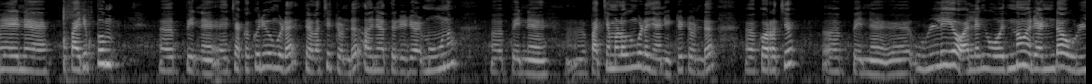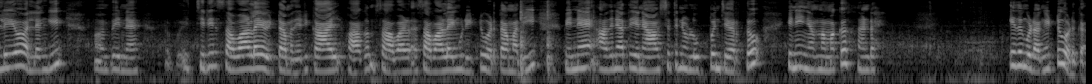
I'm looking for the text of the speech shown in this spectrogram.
പിന്നെ പരിപ്പും പിന്നെ ചക്കക്കുരുവും കൂടെ തിളച്ചിട്ടുണ്ട്. അതിനകത്തൊരു മൂന്ന് പിന്നെ പച്ചമുളകും കൂടെ ഞാൻ ഇട്ടിട്ടുണ്ട്. കുറച്ച് പിന്നെ ഉള്ളിയോ അല്ലെങ്കിൽ ഒന്നോ രണ്ടോ ഉള്ളിയോ അല്ലെങ്കിൽ പിന്നെ ഇച്ചിരി സവാളയോ ഇട്ടാൽ മതി. ഒരു കാൽ ഭാഗം സവാള സവാളയും കൂടി ഇട്ട് കൊടുത്താൽ മതി. പിന്നെ അതിനകത്ത് ഞാൻ ആവശ്യത്തിനുള്ള ഉപ്പും ചേർത്തു. ഇനി ഞാൻ നമുക്ക് വേണ്ടേ ഇതും കൂടെ അങ്ങ് ഇട്ട് കൊടുക്കുക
